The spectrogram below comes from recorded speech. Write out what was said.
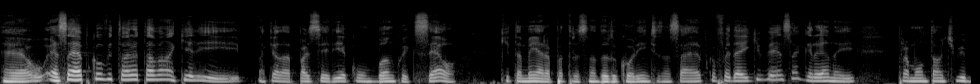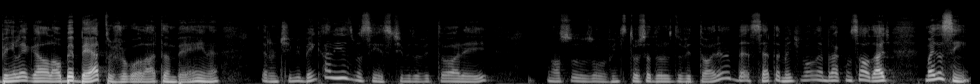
É, essa época o Vitória estava naquele, naquela parceria com o Banco Excel, que também era patrocinador do Corinthians nessa época. Foi daí que veio essa grana aí para montar um time bem legal lá. O Bebeto jogou lá também, né? Era um time bem carisma, assim, esse time do Vitória aí. Nossos ouvintes torcedores do Vitória certamente vão lembrar com saudade. Mas assim,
